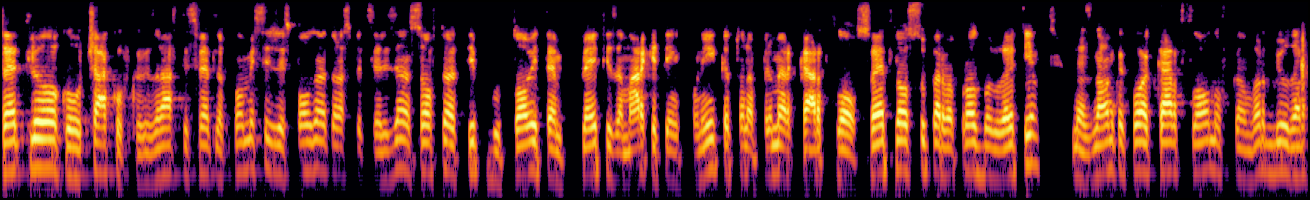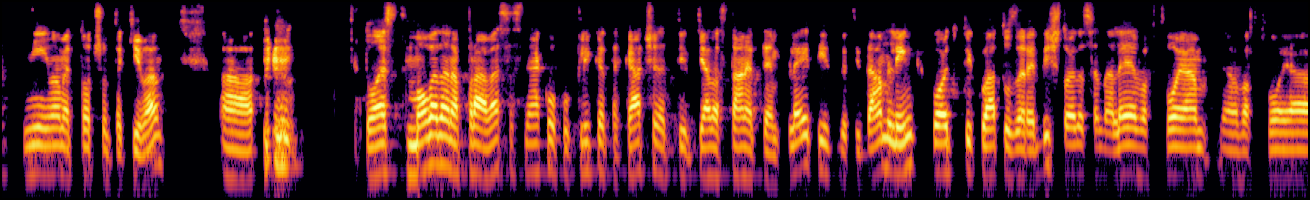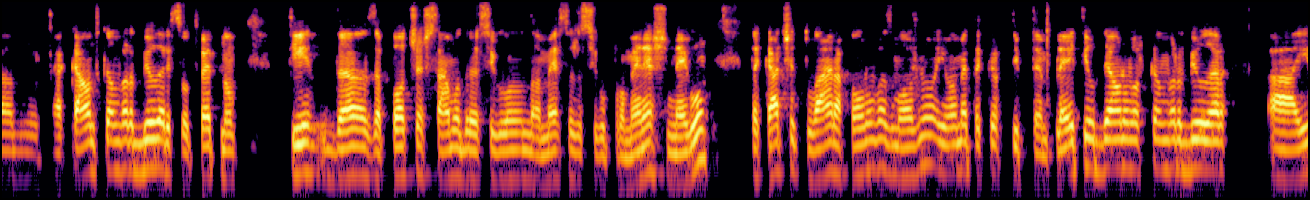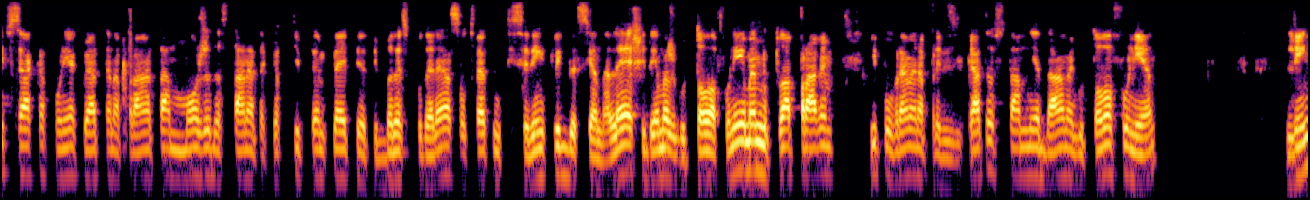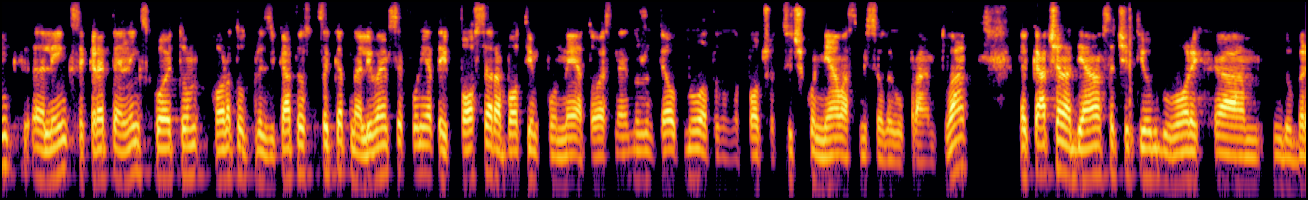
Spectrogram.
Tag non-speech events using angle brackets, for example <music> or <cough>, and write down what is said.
Светло Колчаков. Здрасти, Светло. Какво мислиш за използването на специализиран софтуер тип готови темплейти за маркетинг фони, като например CardFlow? Светло, супер въпрос, благодаря ти. Не знам какво е CardFlow, но в ConvertBuilder ние имаме точно такива. А, <clears throat> Тоест, мога да направя с няколко клика така, че тя да стане темплейт и да ти дам линк, който ти, когато заредиш, той да се налее в твоя, в твоя аккаунт ConvertBuilder и съответно ти да започнеш само да си го намесваш, да си го променеш него. Така че това е напълно възможно. Имаме такъв тип темплейти отделно в ConvertBuilder а, и всяка фуния, която е направена там, може да стане такъв тип темплейт и да ти бъде споделена, съответно ти с един клик да си я налееш и да имаш готова фуния. Именно това правим и по време на предизвикателство. Там ние даваме готова фуния, линк, линк, секретен линк, с който хората от предизвикателство цъкат, налива се фунията и после работим по нея. Тоест не е нужно те от нулата да започват всичко, няма смисъл да го правим това. Така че надявам се, че ти отговорих а, добре.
